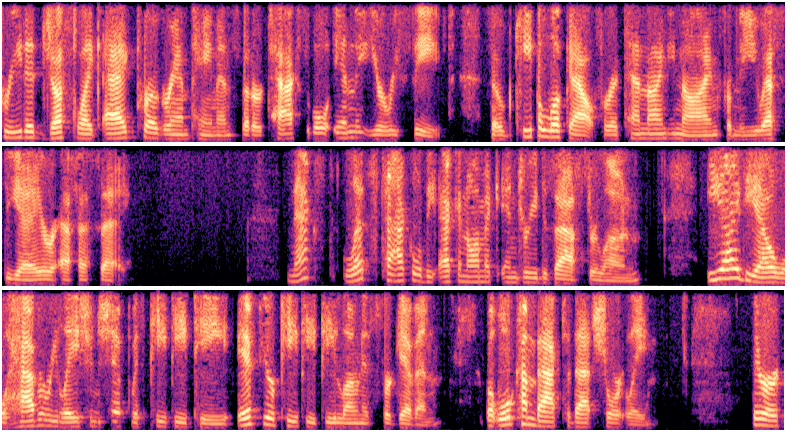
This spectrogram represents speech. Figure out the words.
treated just like ag program payments that are taxable in the year received. So keep a lookout for a 1099 from the USDA or FSA. Next, let's tackle the Economic Injury Disaster Loan. EIDL will have a relationship with PPP if your PPP loan is forgiven, but we'll come back to that shortly. There are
